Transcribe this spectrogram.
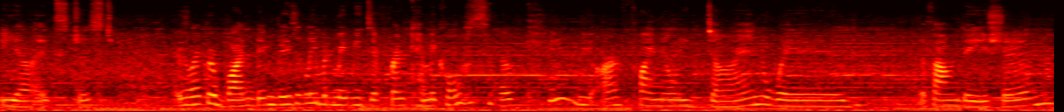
yeah it's just it's like rebonding basically but maybe different chemicals. Okay we are finally done with the foundation.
